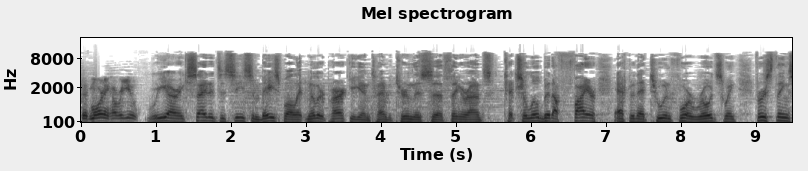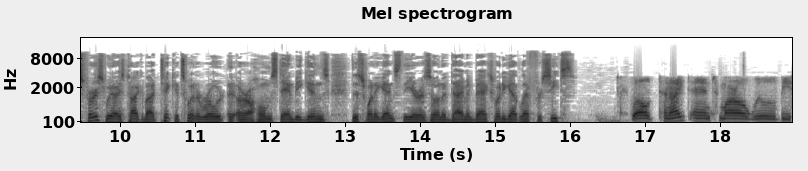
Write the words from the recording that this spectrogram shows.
Good morning. How are you? We are excited to see some baseball at Miller Park again. Time to turn this uh, thing around, catch a little bit of fire after that two and four road swing. First things first, we always talk about tickets when a road or a homestand begins. This one against the Arizona Diamondbacks. What do you got left for seats? Well, tonight and tomorrow will be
